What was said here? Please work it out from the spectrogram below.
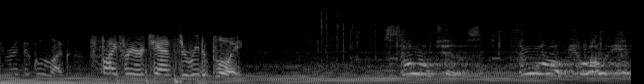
You're in the gulag. Fight for your chance to redeploy. Soldiers, four of you are in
